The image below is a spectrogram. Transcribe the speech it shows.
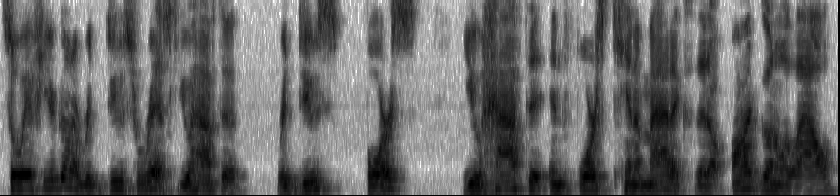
So if you're going to reduce risk, you have to reduce force, you have to enforce kinematics that aren't going to allow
